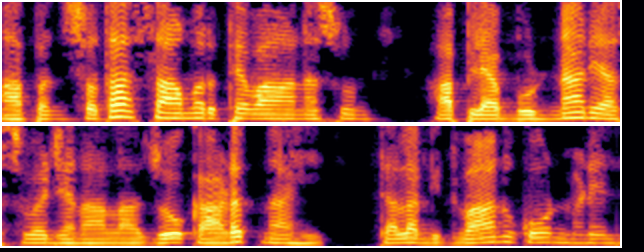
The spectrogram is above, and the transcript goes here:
आपण स्वतः सामर्थ्यवान असून आपल्या बुडणाऱ्या स्वजनाला जो काढत नाही त्याला विद्वान कोण म्हणेल?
